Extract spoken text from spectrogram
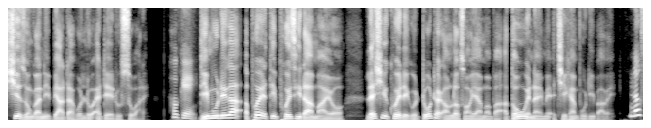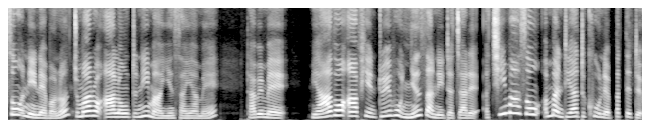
ရှေ့ဆုံးကနေပြတာဖို့လိုအပ်တယ်လို့ဆိုပါတယ်ဟုတ်ကဲ့ဒီမူတွေကအဖွဲအသည့်ဖွဲ့စည်းတာမှာရော လက်ရှိခွဲတွေကိုတိုးတက်အောင်လုပ်ဆောင်ရမှာပါအသုံးဝင်နိုင်မယ့်အခြေခံပူတည်ပါပဲနောက်ဆုံးအနေနဲ့ပေါ့နော်ကျမတို့အားလုံးတနည်းမှရင်ဆိုင်ရမယ်ဒါပေမဲ့များသောအားဖြင့်တွေးဖို့ညှင်းဆန်နေတတ်ကြတဲ့အချီးမဆုံးအမှန်တရားတစ်ခုနဲ့ပတ်သက်တဲ့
